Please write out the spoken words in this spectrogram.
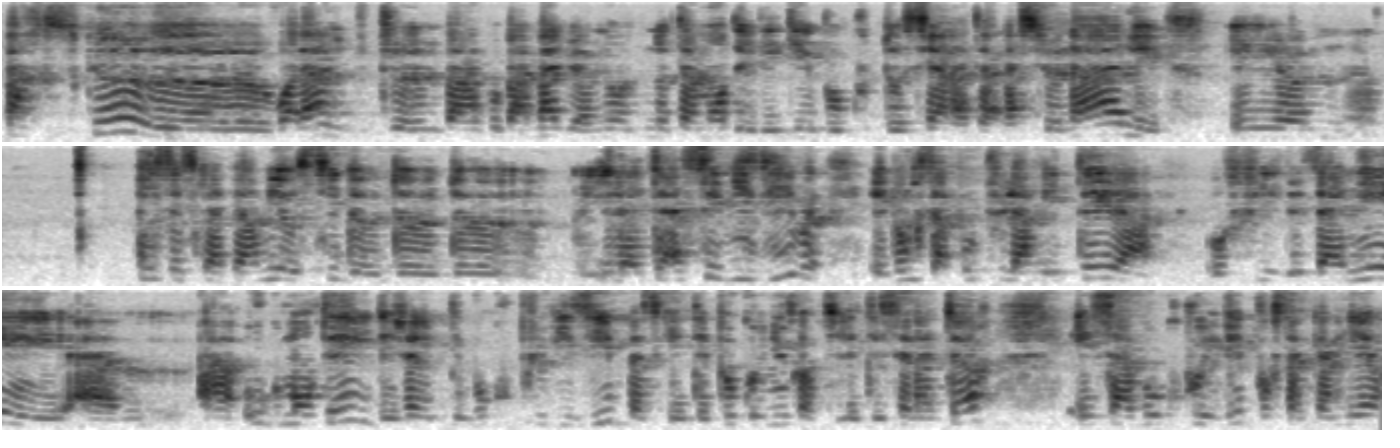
parce que euh, voilà, Barack Obama lui a notamment délégué beaucoup de dossiers à l'international et, euh, c'est ce qui a permis aussi de, il a été assez visible et donc sa popularité a au fil des années a, augmenté. Déjà, il était beaucoup plus visible parce qu'il était peu connu quand il était sénateur et ça a beaucoup aidé pour sa carrière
